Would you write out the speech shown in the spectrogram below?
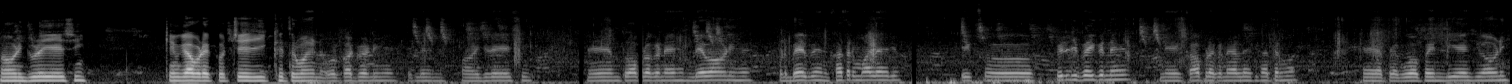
વાવણી જોડાઈ જઈએ છીએ કેમ કે આપણે કોચે એને ઓર કાઢવાની છે, એટલે વાવણી રહીએ છીએ. એમ તો આપણે કને બે વાવણી છે, પણ બે બેન ખાતરમાં લે રહ્યો એક પીરજીભાઈ કને ને એક આપણે કને લે ખાતરમાં. ને આપણે ગોવાભાઈને લઈએ છીએ વાવણી.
